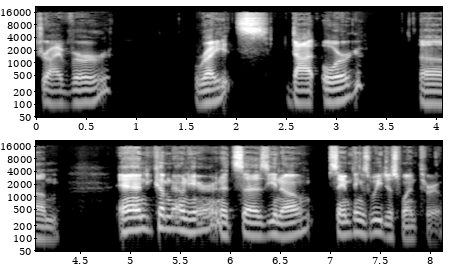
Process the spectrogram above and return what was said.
driver rights dot org. Um, and you come down here and it says, you know, same things we just went through.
